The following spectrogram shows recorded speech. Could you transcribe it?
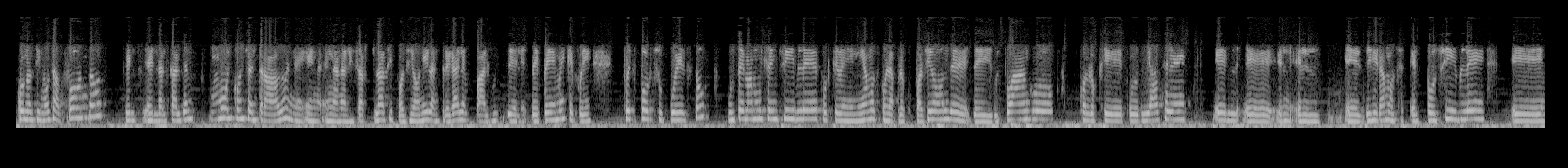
Conocimos a fondo el, alcalde muy concentrado en, analizar la situación y la entrega del empalme de, de PM, que fue, pues por supuesto, un tema muy sensible porque veníamos con la preocupación de, de con lo que podría ser el, eh, el, eh, dijéramos, el posible eh,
